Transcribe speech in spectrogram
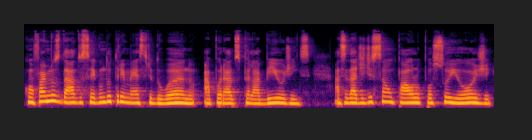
Conforme os dados do segundo trimestre do ano, apurados pela Buildings, a cidade de São Paulo possui hoje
